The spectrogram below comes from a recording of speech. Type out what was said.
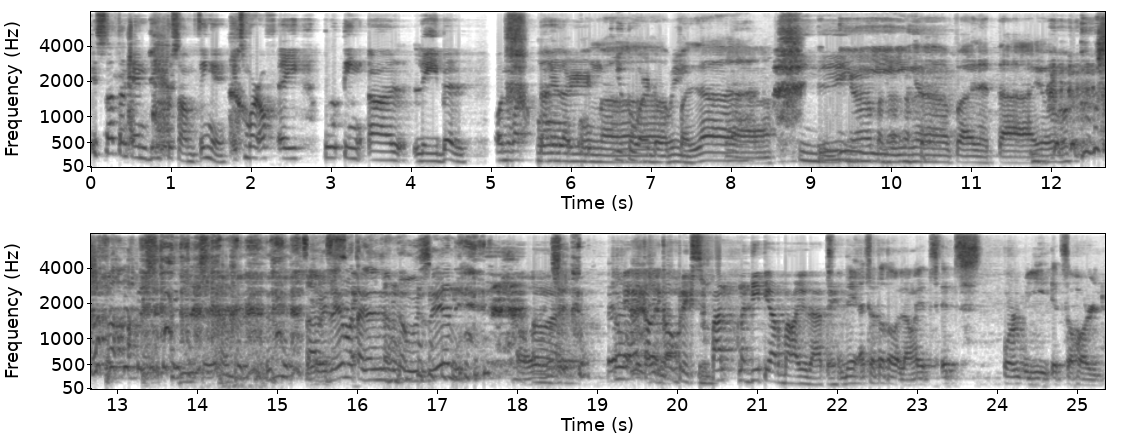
it's not an ending to something eh. It's more of a putting a label on what the hell are you, you two are doing. pala. Ah, Hindi nga pala. nga pala tayo. Sabi sa'yo, matagal nang nauso yan eh. oo. Pero Pero ikaw, ayun ikaw, nga. Bricks, pa- nag-DTR ba kayo dati? Hindi, sa totoo lang, it's it's for me, it's a hard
